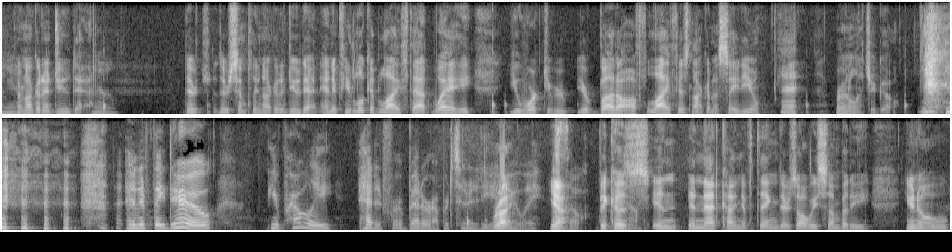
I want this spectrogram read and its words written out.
They're not going to do that. No. They're they're simply not going to do that. And if you look at life that way, you worked your your butt off. Life is not going to say to you, "Eh, we're going to let you go." And if they do, you're probably headed for a better opportunity right anyway. yeah So, because in in that kind of thing there's always somebody you know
